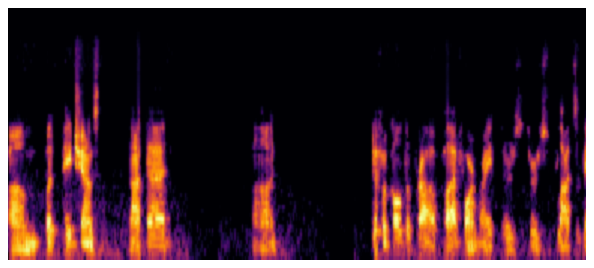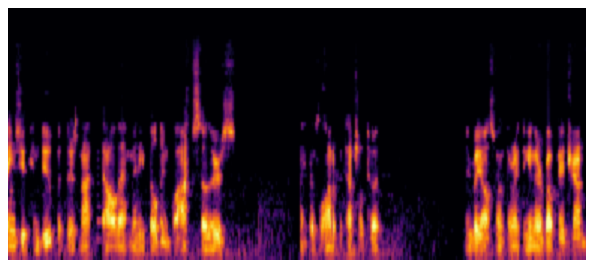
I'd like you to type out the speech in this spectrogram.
Um, but Patreon's not that uh, difficult a pro- platform, right? There's there's lots of things you can do, but there's not all that many building blocks. So there's I think there's a lot of potential to it. Anybody else want to throw anything in there about Patreon?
